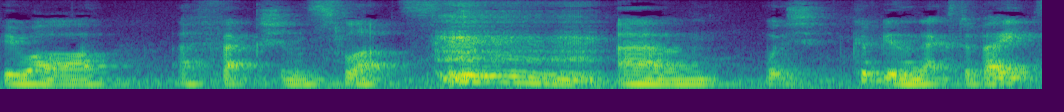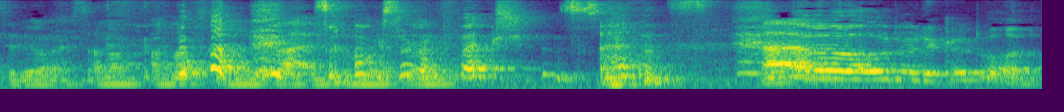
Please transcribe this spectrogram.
who are affection sluts, um, which could be the next debate. To be honest, I'd love, I'd love to into that. Dogs are affection sons. Um, I know that would have been a good one.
